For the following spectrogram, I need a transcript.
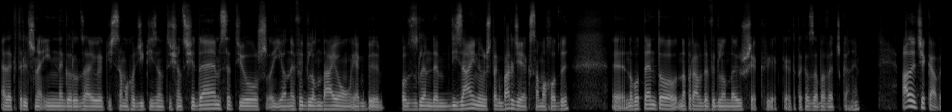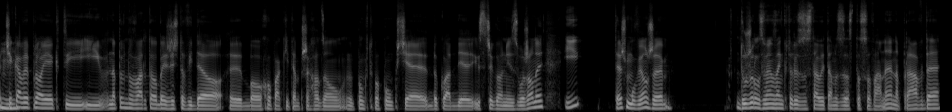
elektryczne innego rodzaju jakieś samochodziki za 1700 już i one wyglądają jakby pod względem designu już tak bardziej jak samochody, e, no bo ten to naprawdę wygląda już jak, jak, jak taka zabaweczka, nie? Ale ciekawy, mm. ciekawy projekt i, i, na pewno warto obejrzeć to wideo, y, bo chłopaki tam przechodzą punkt po punkcie dokładnie z czego on jest złożony i też mówią, że dużo rozwiązań, które zostały tam zastosowane, naprawdę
